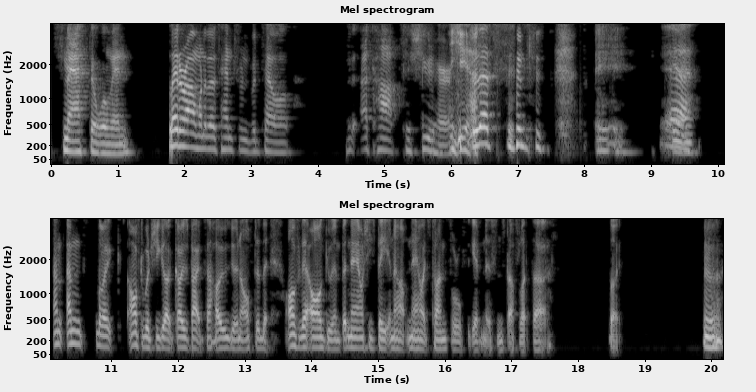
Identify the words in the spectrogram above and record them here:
smacked a woman." Later on, one of those henchmen would tell a cop to shoot her. Yeah. But that's yeah. Yeah. And and like afterwards she like goes back to Hogan after the after their argument, but now she's beaten up, now it's time for forgiveness and stuff like that. Like ugh.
